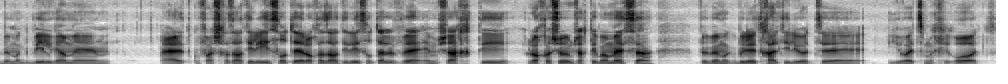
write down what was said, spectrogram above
במקביל גם אה, היה תקופה שחזרתי לישרוטל, לא חזרתי לישרוטל, והמשכתי, לא חשוב, המשכתי במסה, ובמקביל התחלתי להיות אה, יועץ מכירות,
